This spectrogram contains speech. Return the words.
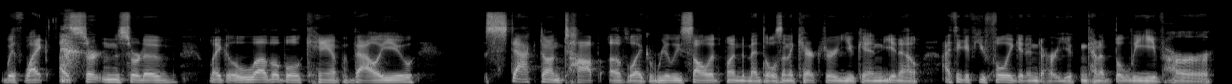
with like a certain sort of like lovable camp value stacked on top of like really solid fundamentals and a character you can, you know, I think if you fully get into her, you can kind of believe her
